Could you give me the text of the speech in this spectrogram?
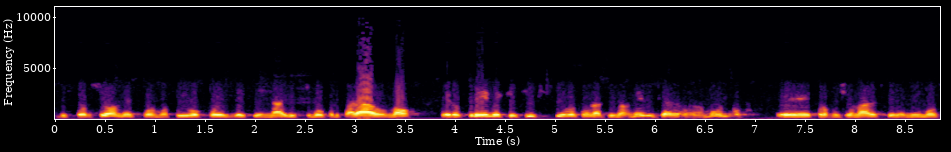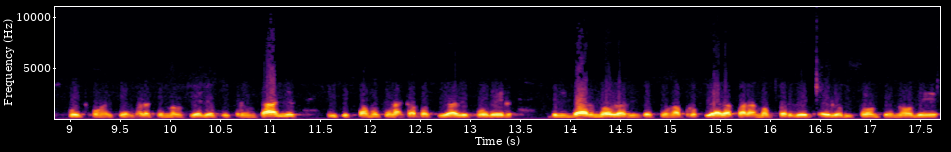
distorsiones por motivo pues de que nadie estuvo preparado, ¿no? Pero créeme que sí existimos en Latinoamérica y en el mundo eh, profesionales que venimos pues con el tema de la tecnología de hace 30 años y que estamos en la capacidad de poder brindarnos la orientación apropiada para no perder el horizonte no de,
